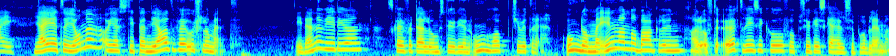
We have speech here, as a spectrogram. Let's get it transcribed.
Hei, jeg heter Jonne og jeg er stipendiat ved Oslo OsloMet. I denne videoen skal jeg fortelle om studien Ungrop 23. Ungdom med innvandrerbakgrunn hadde ofte økt risiko for psykiske helseproblemer.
